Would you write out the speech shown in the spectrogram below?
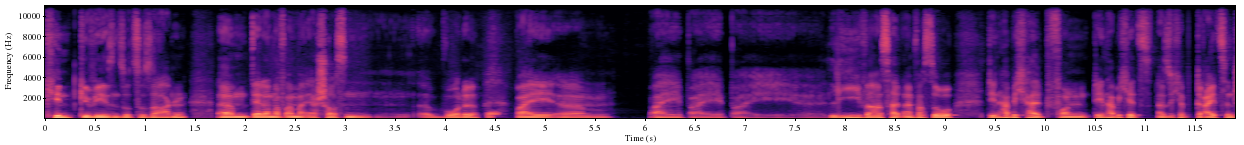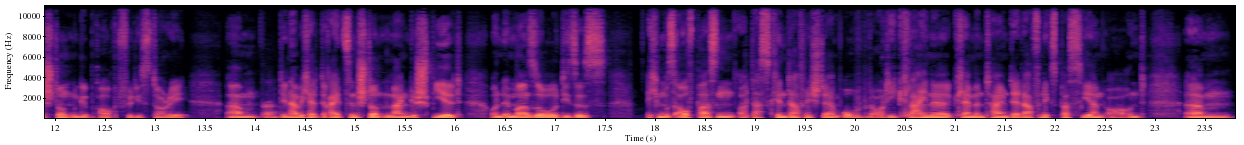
Kind gewesen, sozusagen, ähm, der dann auf einmal erschossen wurde. Ja. Bei, ähm, bei, bei, bei äh, Lee war es halt einfach so, den habe ich halt von, den habe ich jetzt, also ich habe 13 Stunden gebraucht für die Story. Ähm, ja. Den habe ich halt 13 Stunden lang gespielt. Und immer so dieses, ich muss aufpassen, oh, das Kind darf nicht sterben, oh, oh die kleine Clementine, der darf nichts passieren, oh, und ähm,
